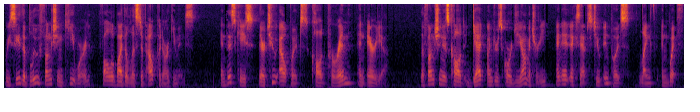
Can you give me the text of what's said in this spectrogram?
We see the blue function keyword, followed by the list of output arguments. In this case, there are two outputs called perim and area. The function is called get underscore geometry, and it accepts two inputs, length and width.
